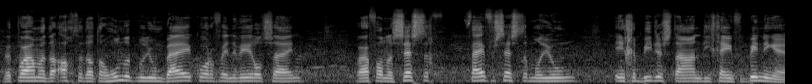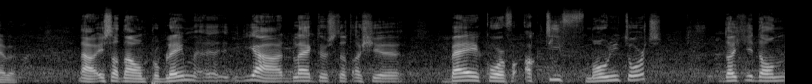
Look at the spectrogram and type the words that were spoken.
We kwamen erachter dat er 100 miljoen bijenkorven in de wereld zijn, waarvan er 60, 65 miljoen in gebieden staan die geen verbindingen hebben. Nou, is dat nou een probleem? Eh, ja, het blijkt dus dat als je bijenkorven actief monitort, dat je dan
